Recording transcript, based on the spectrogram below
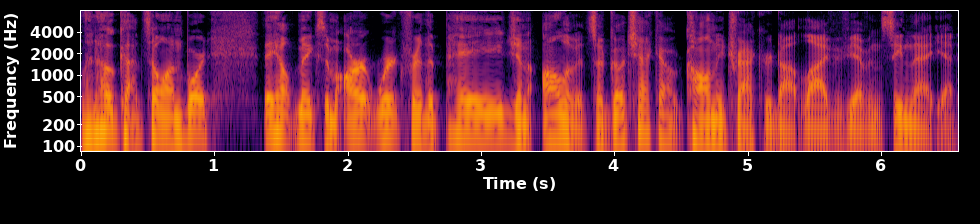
Linode got so on board, they helped make some artwork for the page and all of it. So go check out colonytracker.live if you haven't seen that yet.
